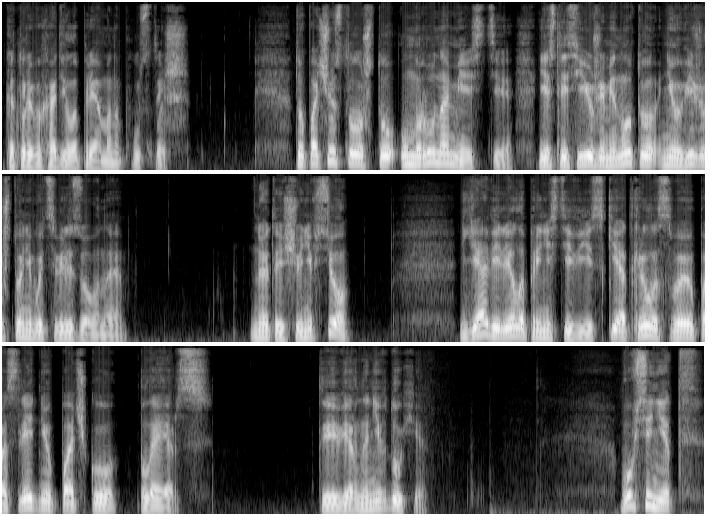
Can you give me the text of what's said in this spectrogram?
которое выходило прямо на пустошь то почувствовал, что умру на месте, если сию же минуту не увижу что-нибудь цивилизованное. Но это еще не все. Я велела принести виски, открыла свою последнюю пачку «Плеерс». Ты, верно, не в духе? «Вовсе нет»,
